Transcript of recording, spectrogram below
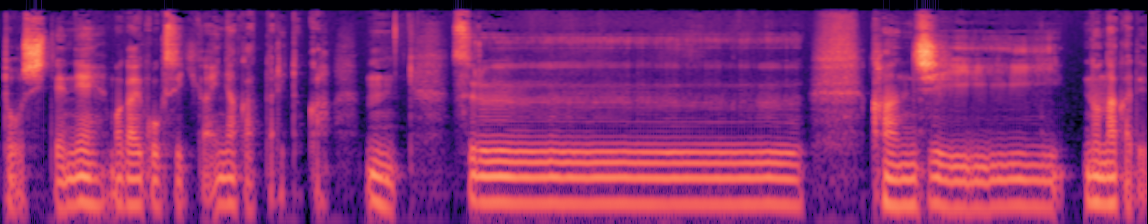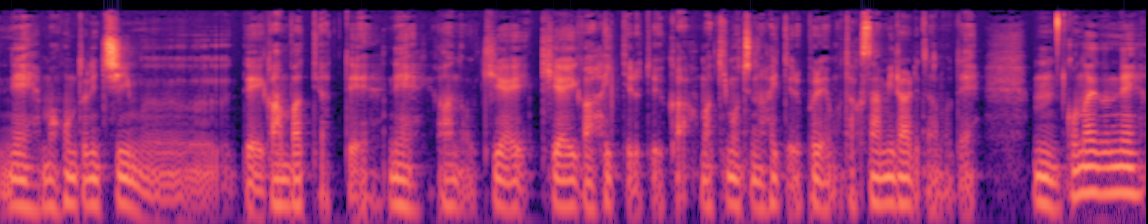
としてね、まあ、外国籍がいなかったりとか、うん、する、感じの中でね、まあ、本当にチームで頑張ってやってね、あの、気合、気合が入ってるというか、まあ、気持ちの入ってるプレーもたくさん見られたので、うん、この間ね、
